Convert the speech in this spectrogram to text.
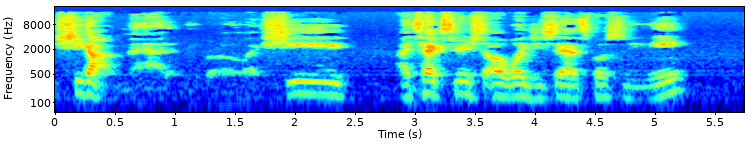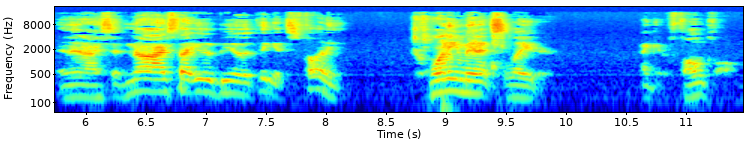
she got mad at me, bro. Like she, I texted her. She said, "Oh, what'd you say? Was supposed to be me?" And then I said, "No, I thought you would be able to think it's funny." Twenty minutes later, I get a phone call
